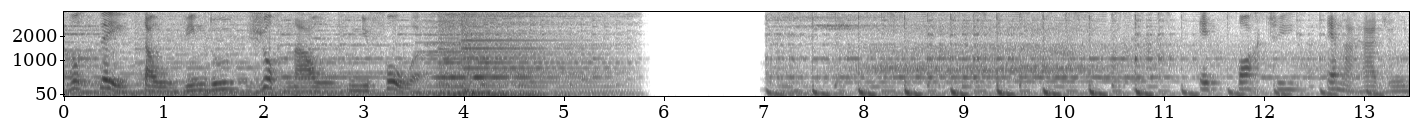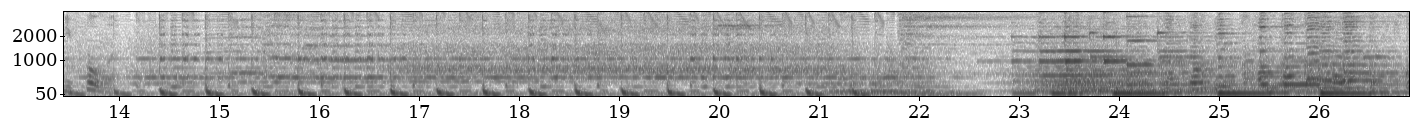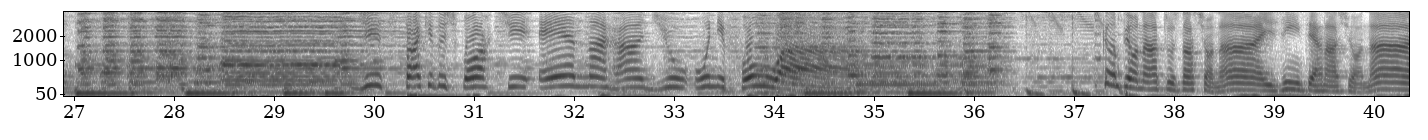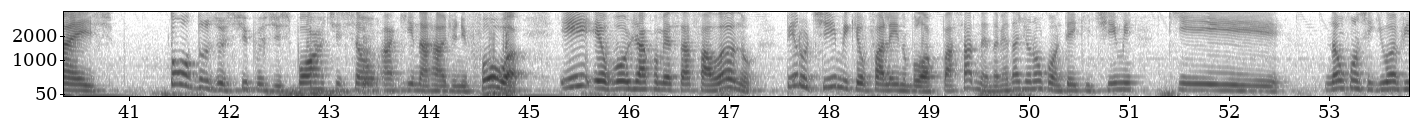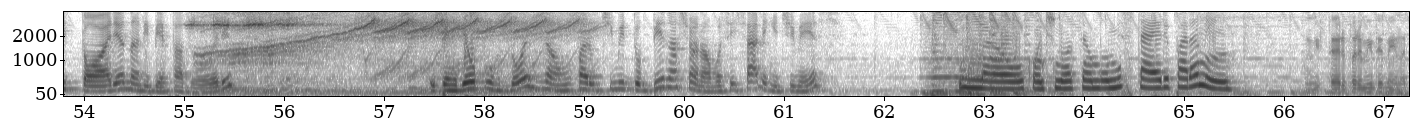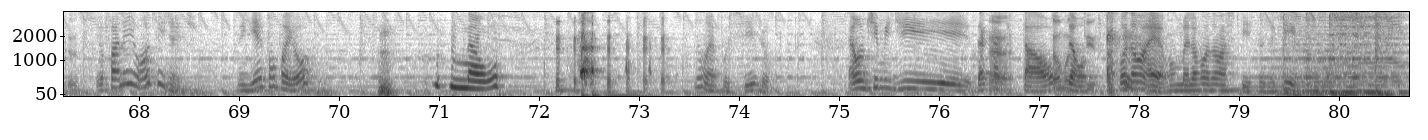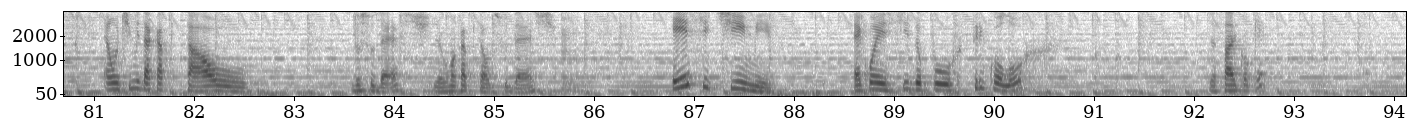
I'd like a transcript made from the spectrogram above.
Você está ouvindo Jornal Unifoa. Esporte é na Rádio Unifoa. Destaque do esporte é na Rádio Unifoa. Campeonatos nacionais, internacionais, todos os tipos de esporte são aqui na Rádio Unifoa. E eu vou já começar falando pelo time que eu falei no bloco passado, né? Na verdade, eu não contei que time que não conseguiu a vitória na Libertadores e perdeu por 2 a 1 para o time do Binacional. Vocês sabem que time é esse? Não, continua sendo um mistério para mim. Um mistério para mim também, Matheus. Eu falei ontem, gente. Ninguém acompanhou? Não. Não é possível. É um time de da capital. Ah, dá umas não, pistas. vou dar uma, é, vamos- melhor vou dar umas pistas aqui. É um time da capital do Sudeste, de alguma capital do Sudeste. Esse time é conhecido por tricolor. Já sabe qual que é?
